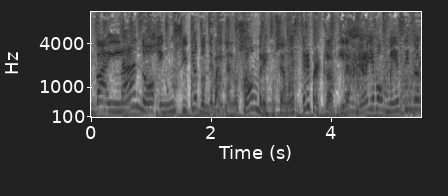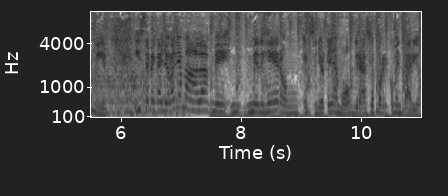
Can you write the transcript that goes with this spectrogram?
bailando en un sitio donde bailan los hombres, o sea, un stripper club. Y la señora lleva un mes sin dormir y se me cayó la llamada. Me, me dijeron, el señor que llamó, gracias por el comentario,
